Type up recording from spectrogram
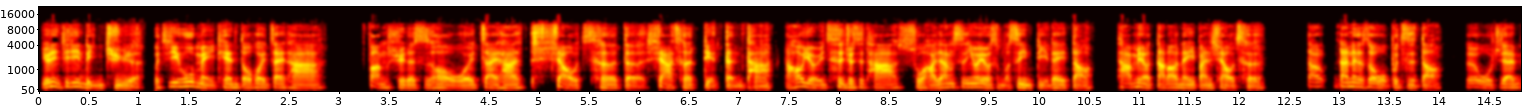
有点接近邻居了。我几乎每天都会在他放学的时候，我会在他校车的下车点等他。然后有一次就是他说好像是因为有什么事情 delay 到，他没有搭到那一班校车。到但那个时候我不知道，所以我就在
